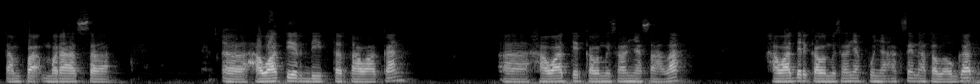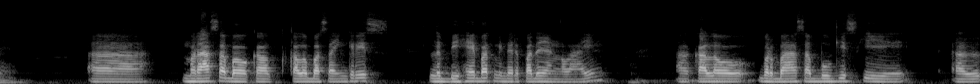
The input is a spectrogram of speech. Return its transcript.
tanpa merasa uh, khawatir ditertawakan uh, khawatir kalau misalnya salah khawatir kalau misalnya punya aksen atau logat uh, merasa bahwa kalau bahasa Inggris lebih hebat daripada yang lain uh, kalau berbahasa Bugis ki uh,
